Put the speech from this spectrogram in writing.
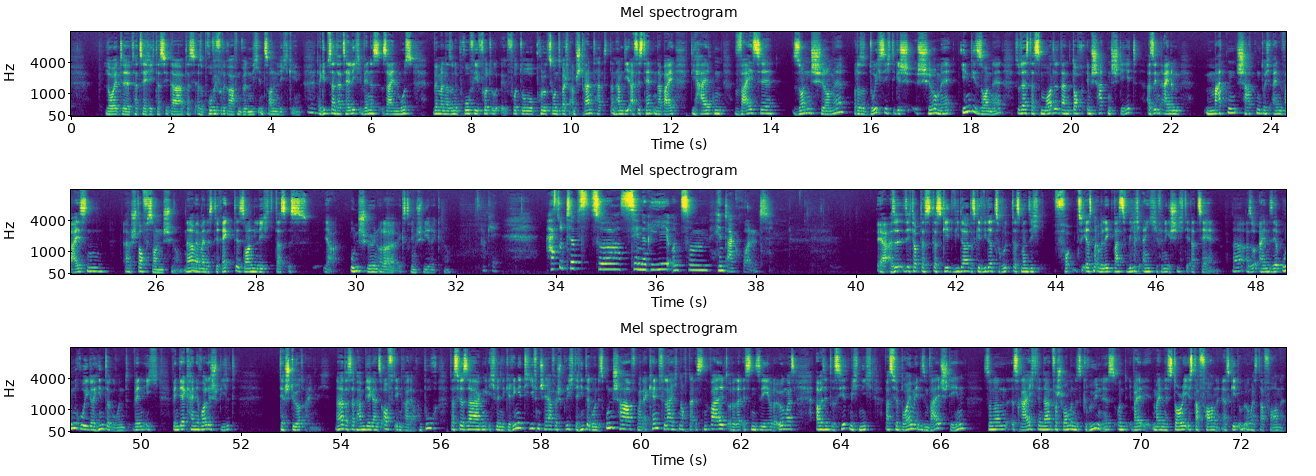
Leute tatsächlich, dass sie da, dass, also Profifotografen würden nicht ins Sonnenlicht gehen. Mhm. Da gibt es dann tatsächlich, wenn es sein muss, wenn man da so eine Profi-Fotoproduktion zum Beispiel am Strand hat, dann haben die Assistenten dabei, die halten weiße Sonnenschirme oder so durchsichtige Schirme in die Sonne, sodass das Model dann doch im Schatten steht, also in einem matten Schatten durch einen weißen äh, Stoffsonnenschirm. Ne? Wenn man das direkte Sonnenlicht, das ist ja unschön oder extrem schwierig. Ne? Okay. Hast du Tipps zur Szenerie und zum Hintergrund? Ja, also ich glaube, das, das, geht wieder, das geht wieder zurück, dass man sich zuerst mal überlegt, was will ich eigentlich für eine Geschichte erzählen. Ja, also ein sehr unruhiger Hintergrund, wenn, ich, wenn der keine Rolle spielt, der stört eigentlich. Na, deshalb haben wir ganz oft, eben gerade auch im Buch, dass wir sagen, ich will eine geringe Tiefenschärfe, sprich der Hintergrund ist unscharf, man erkennt vielleicht noch, da ist ein Wald oder da ist ein See oder irgendwas, aber es interessiert mich nicht, was für Bäume in diesem Wald stehen, sondern es reicht, wenn da ein verschwommenes Grün ist und weil meine Story ist da vorne, es geht um irgendwas da vorne.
